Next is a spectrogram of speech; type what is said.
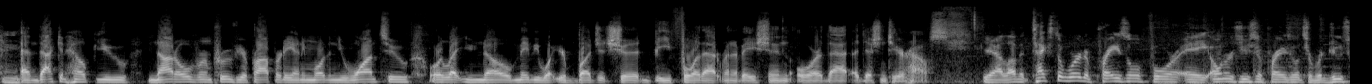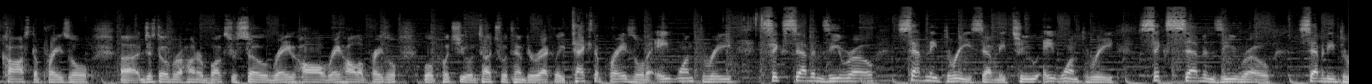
mm. and that can help you not over improve your property any more than you want to, or let you know maybe what your budget should be for that renovation or that addition to your house. Yeah, I love it. Text the word appraisal for a owner's use appraisal. It's a reduced cost appraisal, uh, just over a hundred bucks or so. Ray Hall, Ray Hall Appraisal will put you in touch with him directly. Text appraisal to 813-670-7372, 813-670-7372.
